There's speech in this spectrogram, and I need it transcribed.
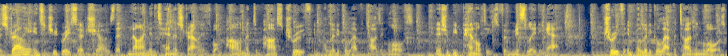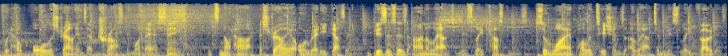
Australia Institute research shows that 9 in 10 Australians want Parliament to pass truth in political advertising laws. There should be penalties for misleading ads. Truth in political advertising laws would help all Australians have trust in what they are seeing. It's not hard. Australia already does it. Businesses aren't allowed to mislead customers, so why are politicians allowed to mislead voters?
